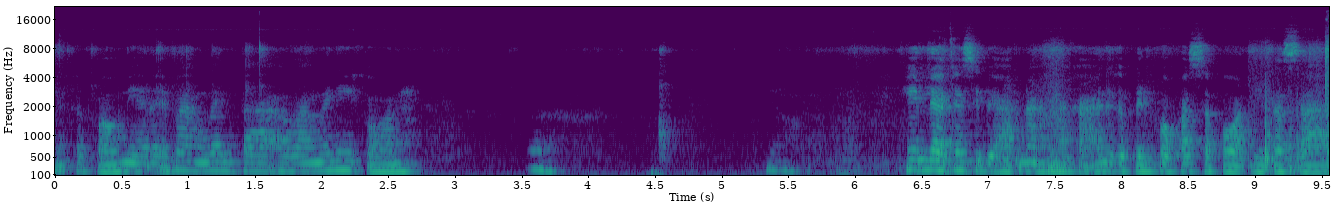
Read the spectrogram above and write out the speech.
ในกระเป๋ามีอะไรบ้างแว่นตาเอาวางไว้นี่ก่อนเฮ็ดแล้วจังสิไปอาบน้ำนะคะ อันนี้ก็เป็นพวกพาสปอร์ตเอกสาร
